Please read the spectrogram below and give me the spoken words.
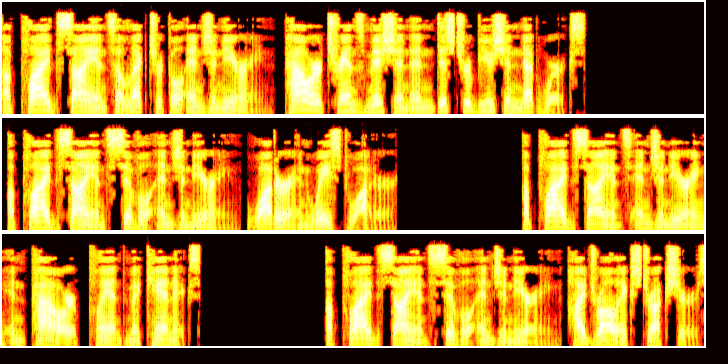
Applied Science Electrical Engineering Power Transmission and Distribution Networks. Applied Science Civil Engineering Water and Wastewater. Applied Science Engineering in Power Plant Mechanics. Applied Science Civil Engineering Hydraulic Structures.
